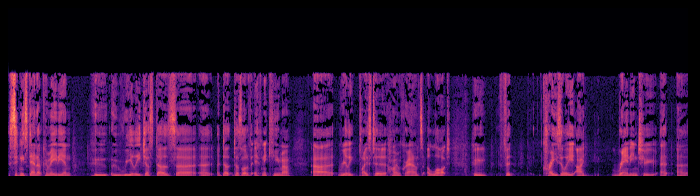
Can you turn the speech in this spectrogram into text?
Sydney stand-up comedian who who really just does uh, uh, do, does a lot of ethnic humour. Uh, really plays to home crowds a lot. Who, for crazily, I ran into at uh,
